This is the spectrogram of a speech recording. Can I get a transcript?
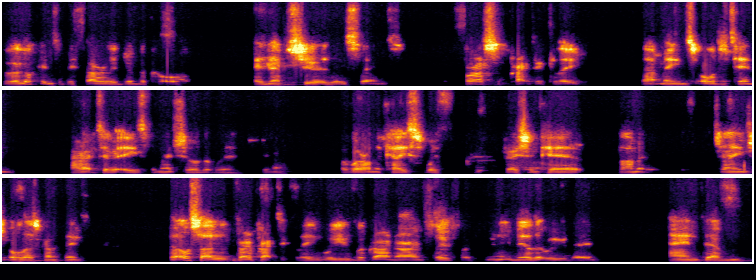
who are looking to be thoroughly biblical in their pursuit of these things. For us, practically, that means auditing our activities to make sure that we're, you know, that we're on the case with creation care, climate change, all those kind of things. But also, very practically, we were growing our own food for a community meal that we were doing. And um,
